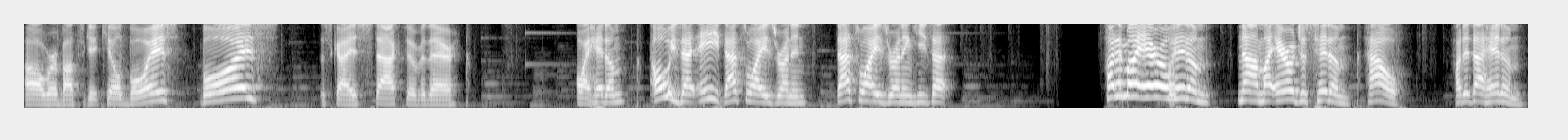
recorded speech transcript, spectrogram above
Oh, we're about to get killed, boys. Boys! This guy is stacked over there. Oh, I hit him. Oh, he's at eight. That's why he's running. That's why he's running. He's at... How did my arrow hit him? Nah, my arrow just hit him. How? How did that hit him?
